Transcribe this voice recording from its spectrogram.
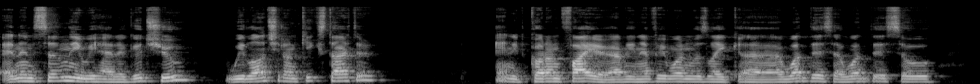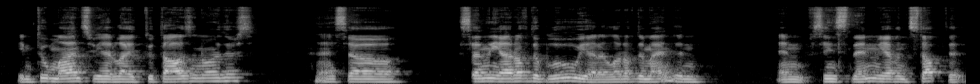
and then suddenly we had a good shoe we launched it on Kickstarter and it caught on fire. I mean, everyone was like, uh, "I want this, I want this." So in two months, we had like two thousand orders. So suddenly, out of the blue, we had a lot of demand, and and since then, we haven't stopped it.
